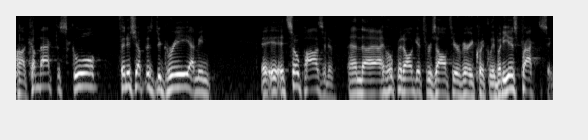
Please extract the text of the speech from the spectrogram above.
Uh, come back to school, finish up his degree. I mean, it, it's so positive, and uh, I hope it all gets resolved here very quickly. But he is practicing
